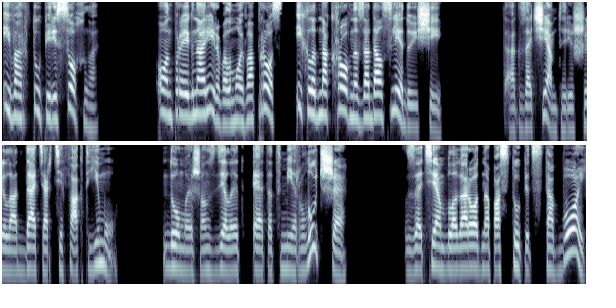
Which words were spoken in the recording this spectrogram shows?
и во рту пересохло. Он проигнорировал мой вопрос и хладнокровно задал следующий. «Так зачем ты решила отдать артефакт ему? Думаешь, он сделает этот мир лучше? Затем благородно поступит с тобой?»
